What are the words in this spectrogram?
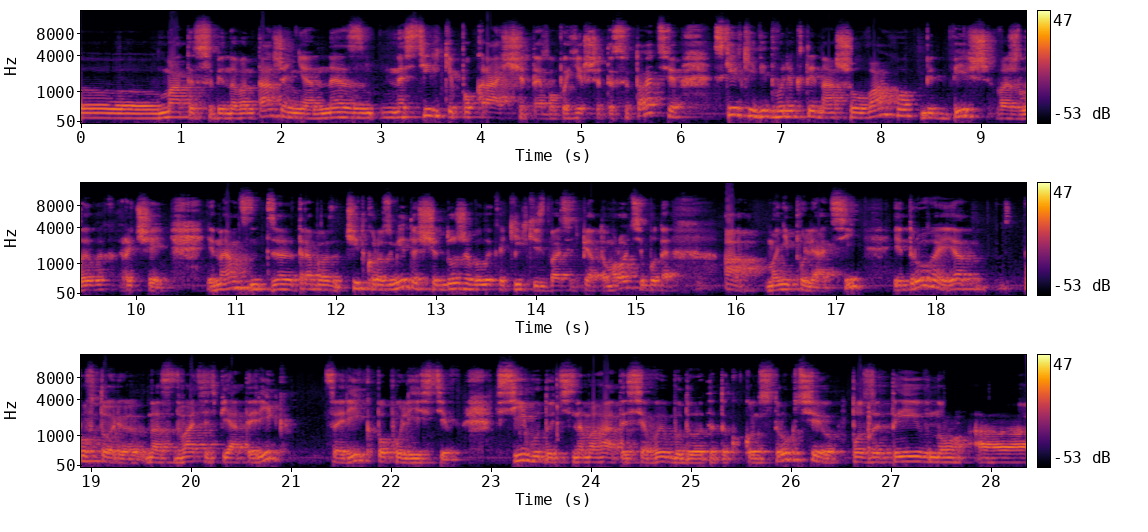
мати собі навантаження не, не стільки покращити або погіршити ситуацію, скільки відволікти нашу увагу від більш важливих речей. І нам з- треба чітко розуміти, що дуже велика кількість в 25-му році буде а маніпуляцій. І друге, я повторюю, у нас 25-й рік. Це рік популістів. Всі будуть намагатися вибудувати таку конструкцію позитивну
